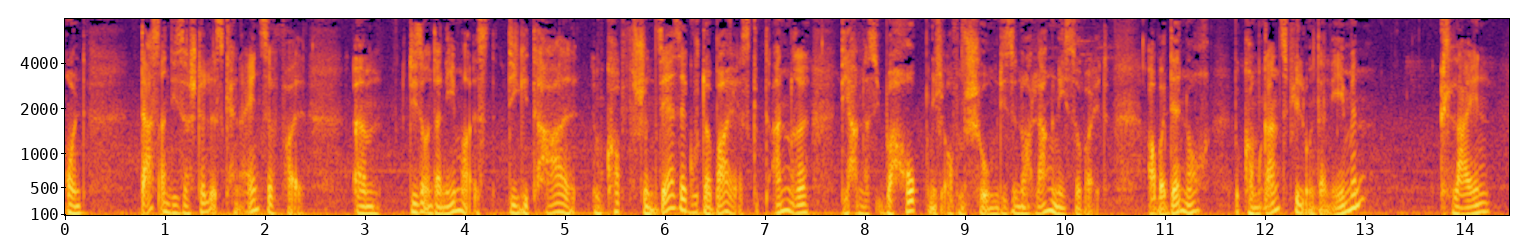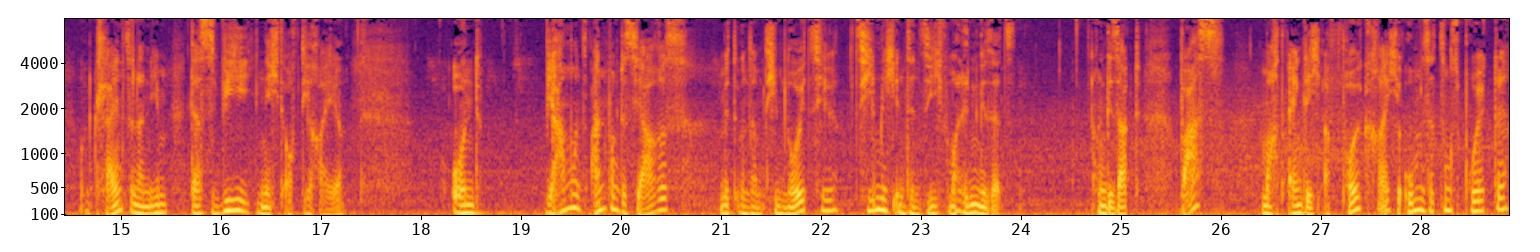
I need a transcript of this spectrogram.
Und das an dieser Stelle ist kein Einzelfall. Ähm, dieser Unternehmer ist digital im Kopf schon sehr, sehr gut dabei. Es gibt andere, die haben das überhaupt nicht auf dem Schirm, die sind noch lange nicht so weit. Aber dennoch bekommen ganz viele Unternehmen, klein und Kleinstunternehmen, das Wie nicht auf die Reihe. Und wir haben uns Anfang des Jahres mit unserem Team Neuziel ziemlich intensiv mal hingesetzt und gesagt, was macht eigentlich erfolgreiche Umsetzungsprojekte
